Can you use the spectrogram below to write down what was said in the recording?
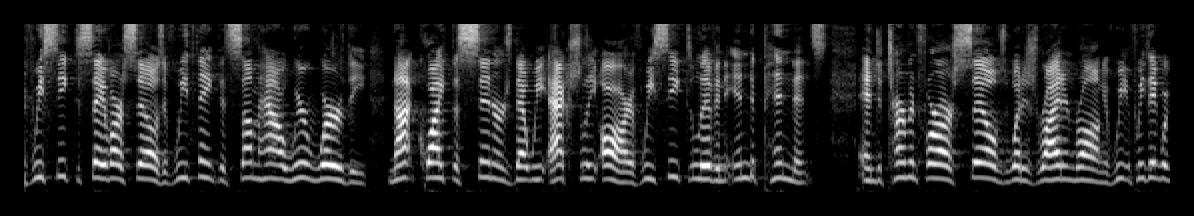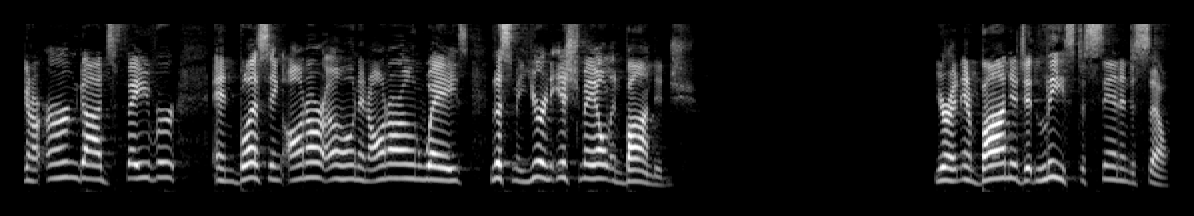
if we seek to save ourselves, if we think that somehow we're worthy, not quite the sinners that we actually are, if we seek to live in independence and determine for ourselves what is right and wrong, if we, if we think we're going to earn God's favor and blessing on our own and on our own ways, listen to me, you're an Ishmael in bondage. You're in bondage at least to sin and to self.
